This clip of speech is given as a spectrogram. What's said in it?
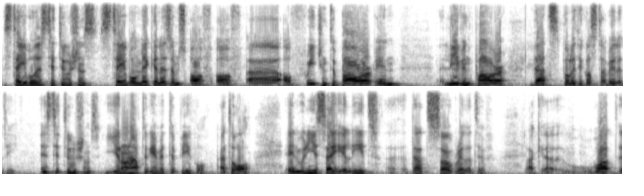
stable institutions, stable mechanisms of of uh, of reaching to power and leaving power. That's political stability. Institutions, you don't have to give it to people at all. And when you say elites, uh, that's so relative. Like uh, what uh,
